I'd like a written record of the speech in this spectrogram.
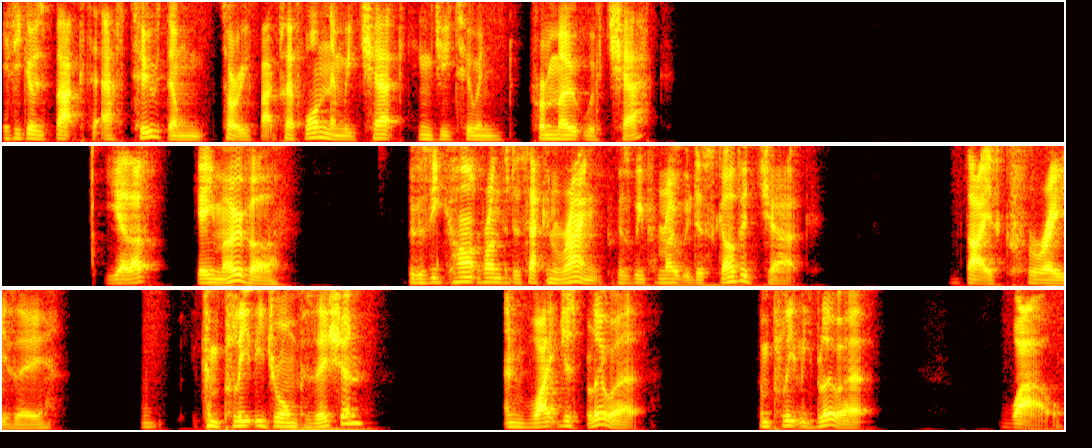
If he goes back to f2, then, sorry, back to f1, then we check king g2 and promote with check. Yeah, that's game over because he can't run to the second rank because we promote with discovered check. That is crazy. Completely drawn position, and white just blew it. Completely blew it. Wow.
